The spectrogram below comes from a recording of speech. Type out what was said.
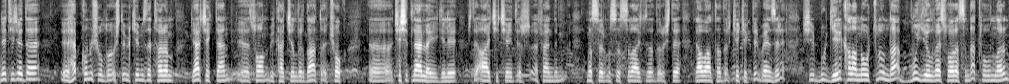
neticede e, hep konuşuldu işte ülkemizde tarım gerçekten e, son birkaç yıldır daha da çok çeşitlerle ilgili işte ayçiçeğidir, efendim mısır, mısır sılacıdır, işte lavantadır, kekektir benzeri. Şimdi bu geri kalan nohutçuluğun da bu yıl ve sonrasında tohumların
